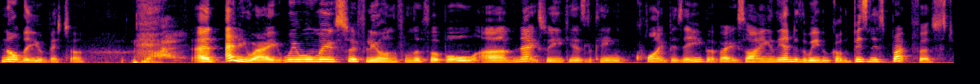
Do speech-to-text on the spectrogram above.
not that you're bitter. Nah. And anyway, we will move swiftly on from the football. Um, next week is looking quite busy, but very exciting. At the end of the week, we've got the business breakfast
